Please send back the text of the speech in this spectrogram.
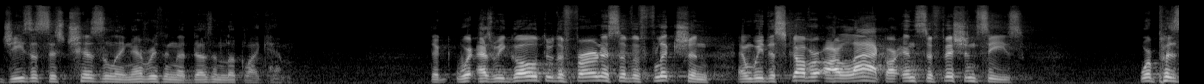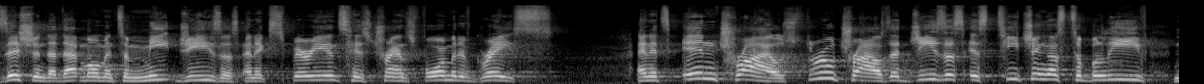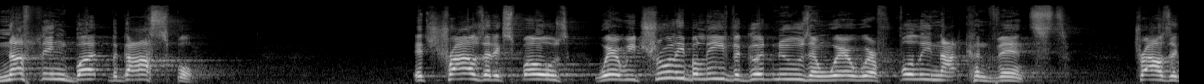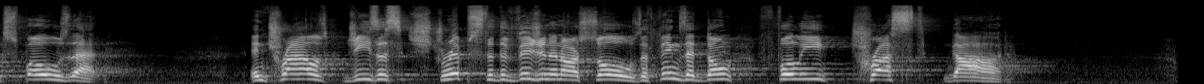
Jesus is chiseling everything that doesn't look like him. As we go through the furnace of affliction and we discover our lack, our insufficiencies, we're positioned at that moment to meet Jesus and experience his transformative grace. And it's in trials, through trials, that Jesus is teaching us to believe nothing but the gospel. It's trials that expose where we truly believe the good news and where we're fully not convinced. Trials expose that. In trials, Jesus strips the division in our souls, the things that don't fully trust God.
